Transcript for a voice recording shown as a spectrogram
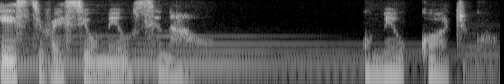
Este vai ser o meu sinal, o meu código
